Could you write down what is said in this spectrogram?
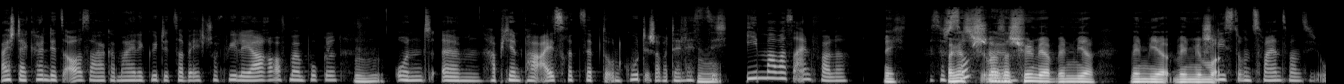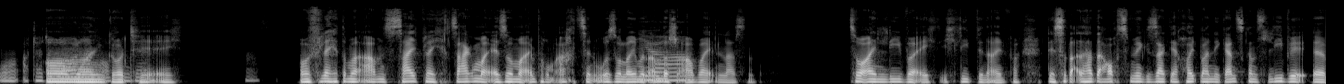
Weißt du, der könnte jetzt auch sagen, meine Güte, jetzt habe ich echt schon viele Jahre auf meinem Buckel Mhm. und ähm, habe hier ein paar Eisrezepte und gut ist, aber der lässt sich immer was einfallen. Echt? Das ist Weil so das, schön. Was das schön wäre, wenn wir, wenn wir, wenn wir mal, Schließt um 22 Uhr. Ach, oh mein Gott, hey, echt. Aber vielleicht hat er mal abends Zeit, vielleicht sagen wir, er soll mal einfach um 18 Uhr, soll er jemand Ja. anders arbeiten lassen. So ein Lieber, echt, ich liebe den einfach. Das hat, hat er auch zu mir gesagt, ja, heute war eine ganz, ganz liebe äh,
